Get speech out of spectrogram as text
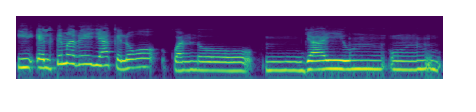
y el tema de ella, que luego cuando mm, ya hay un,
